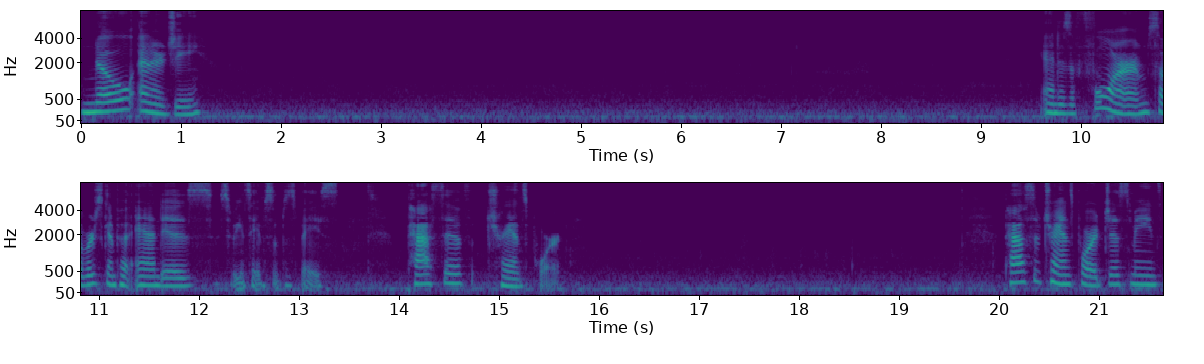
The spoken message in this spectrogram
no energy and is a form, so we're just going to put and is so we can save some space. Passive transport. Passive transport just means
